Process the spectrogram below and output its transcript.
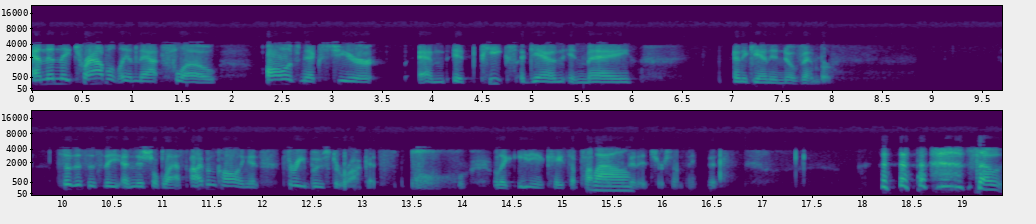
And then they travel in that flow all of next year, and it peaks again in May and again in November. So this is the initial blast. I've been calling it three booster rockets, or like eating a case of Popeye Wow. spinach or something. so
